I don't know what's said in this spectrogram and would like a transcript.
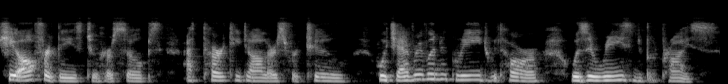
She offered these to her subs at $30 for two, which everyone agreed with her was a reasonable price.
